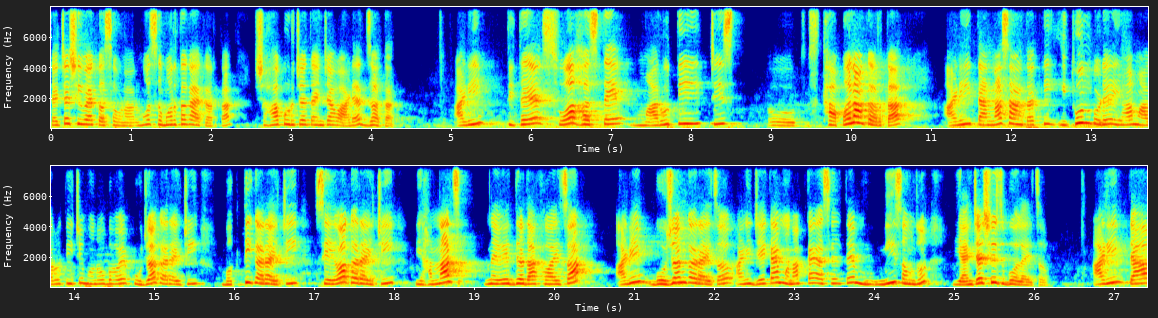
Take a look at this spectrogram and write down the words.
त्याच्याशिवाय कसं होणार? मग समर्थ काय करतात? शहापूरच्या त्यांच्या वाड्यात जातात. आणि तिथे स्वहस्ते मारुतीची स्थापना करतात. आणि त्यांना सांगतात की इथून पुढे ह्या मारुतीची मनोभावे पूजा करायची भक्ती करायची सेवा करायची ह्यांनाच नैवेद्य दाखवायचा आणि भोजन करायचं आणि जे काय मनात काय असेल ते मी समजून यांच्याशीच बोलायचं. आणि त्या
